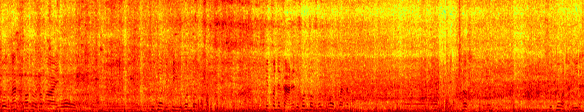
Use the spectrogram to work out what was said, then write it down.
เบิ่งนะพอตัวกสบายโอ้สุดยอดจริงๆทุกคนเบิ่งเก็บบรรยากาศให้ทุกคนเบิ่งพร้อมๆกันนะเออ สุดยอดอันนี้นะ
